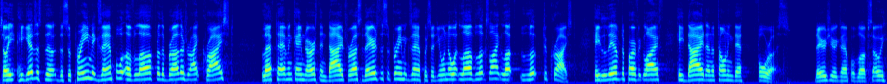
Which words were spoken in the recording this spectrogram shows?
So he, he gives us the, the supreme example of love for the brothers, right? Christ left heaven, came to earth, and died for us. There's the supreme example. He said, You want to know what love looks like? Look, look to Christ. He lived a perfect life, He died an atoning death for us. There's your example of love. So he,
